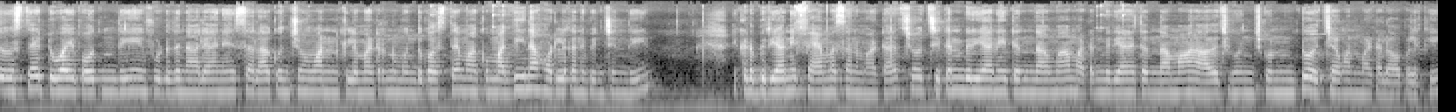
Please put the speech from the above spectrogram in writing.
చూస్తే టూ అయిపోతుంది ఫుడ్ తినాలి అనేసి అలా కొంచెం వన్ కిలోమీటర్ ముందుకు వస్తే మాకు మదీనా హోటల్ కనిపించింది. ఇక్కడ బిర్యానీ ఫేమస్ అనమాట సో చికెన్ బిర్యానీ తిందామా మటన్ బిర్యానీ తిందామా అని ఆలోచించుకుంటూ వచ్చామన్నమాట లోపలికి.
